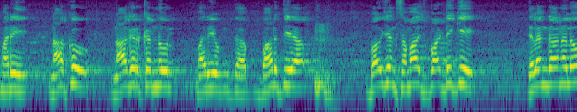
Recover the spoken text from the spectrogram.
మరి నాకు నాగర్ కర్నూల్ మరియు భారతీయ బహుజన్ సమాజ్ పార్టీకి తెలంగాణలో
